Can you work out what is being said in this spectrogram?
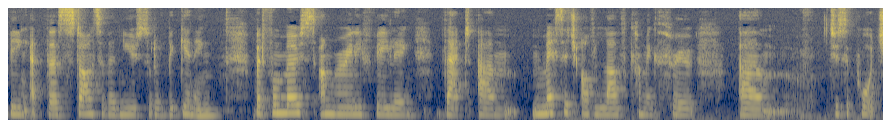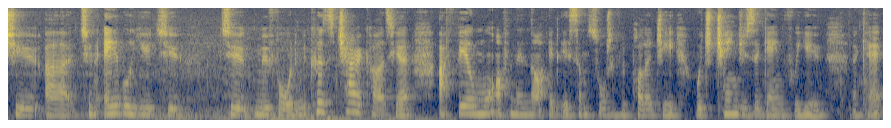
being at the start of a new sort of beginning. But for most I'm really feeling that um, message of love coming through um, to support you uh, to enable you to to move forward. And because chariot cards here I feel more often than not it is some sort of apology which changes the game for you. Okay?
